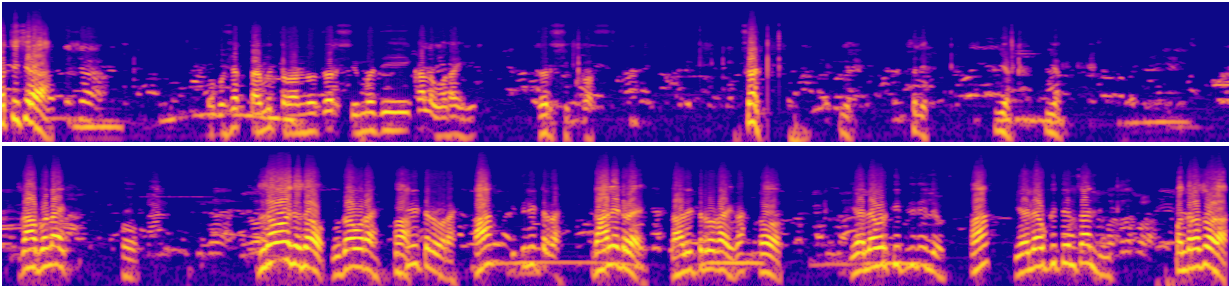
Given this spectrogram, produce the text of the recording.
बत्तीसरा. बघू शकता मित्रांनो जर्सी मध्ये कालवड आहे. जर्सी क्रॉस सर चल ये. ये गाभण आहे. हो. दुधावा दुधाव दुधावर. आहे. किती लिटरवर आहे? हा? किती लिटर आहे? दहा लिटर आहे. दहा लिटरवर आहे का? हो. याल्यावर किती दिले? हा? याल्यावर किती चालली? पंधरा सोळा.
